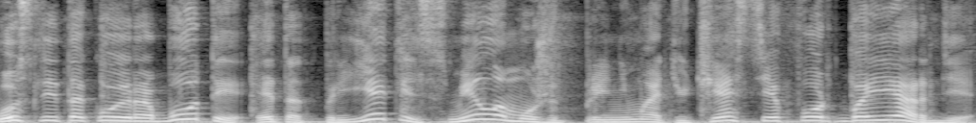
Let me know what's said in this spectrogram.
После такой работы этот приятель смело может принимать участие в Форт Боярде.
